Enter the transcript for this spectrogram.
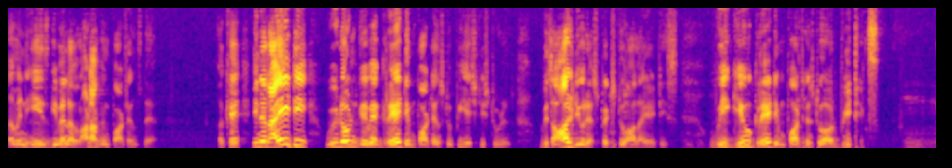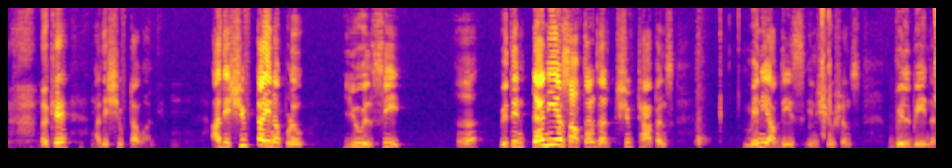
I mean, he is given a lot of importance there. Okay. In an IIT, we do not give a great importance to PhD students with all due respects to all IITs. We give great importance to our BTechs okay అది షిఫ్ట్ అవ్వాలి. అది షిఫ్ట్ అయినప్పుడు you will see within ten years after that shift happens many of these institutions will be in the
